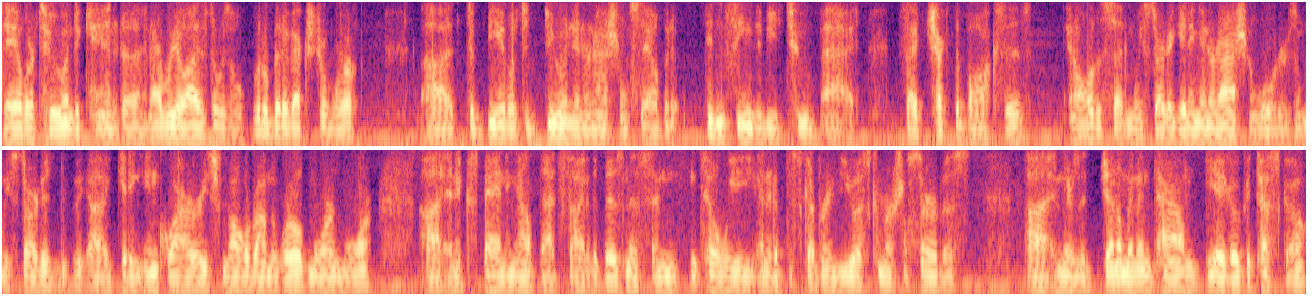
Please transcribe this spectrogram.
sale or two into Canada, and I realized there was a little bit of extra work uh, to be able to do an international sale, but it didn't seem to be too bad. So I checked the boxes, and all of a sudden we started getting international orders, and we started uh, getting inquiries from all around the world more and more, uh, and expanding out that side of the business, and until we ended up discovering the U.S. Commercial Service. Uh, and there's a gentleman in town, Diego Gatesco,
